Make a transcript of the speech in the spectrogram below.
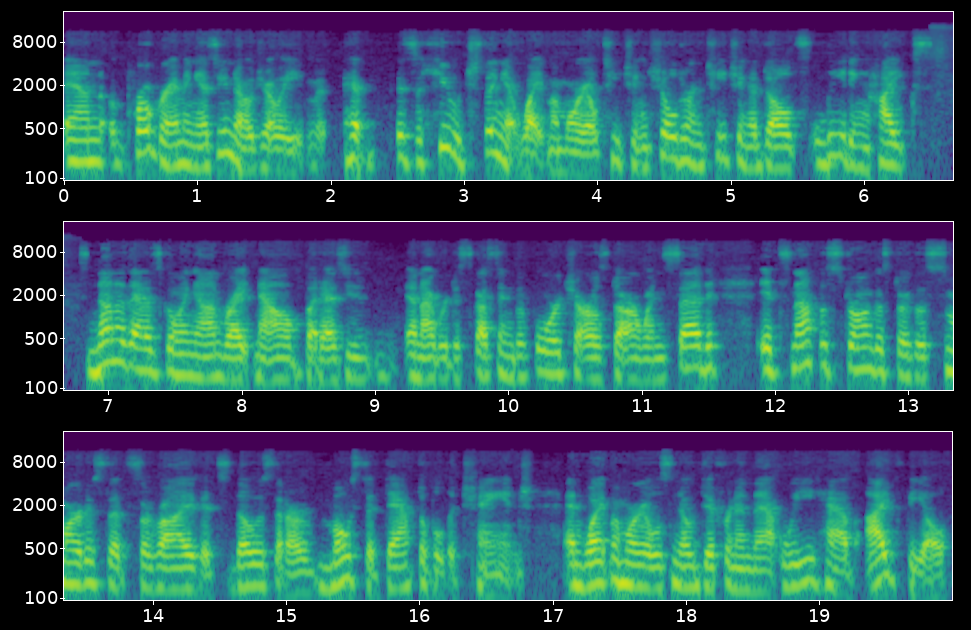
And programming, as you know, Joey, is a huge thing at White Memorial, teaching children, teaching adults, leading hikes. None of that is going on right now, but as you and I were discussing before, Charles Darwin said, it's not the strongest or the smartest that survive, it's those that are most adaptable to change. And White Memorial is no different in that we have, I feel,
